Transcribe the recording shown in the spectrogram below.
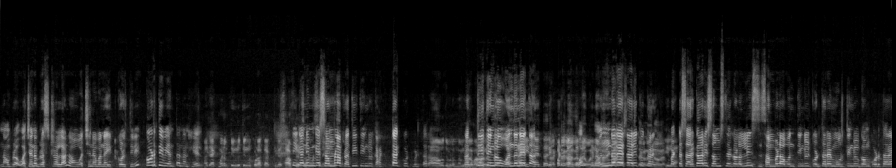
ನಾವು ಬ್ರ ವಚನ ಭ್ರಷ್ಟರಲ್ಲ ನಾವು ವಚನವನ್ನು ಇಟ್ಕೊಳ್ತೀವಿ ಕೊಡ್ತೀವಿ ಅಂತ ನಾನು ಹೇಳಿ ಈಗ ನಿಮಗೆ ಸಂಬಳ ಪ್ರತಿ ತಿಂಗಳು ಕರೆಕ್ಟಾಗಿ ಕೊಟ್ಬಿಡ್ತಾರೆ. ಪ್ರತಿ ತಿಂಗಳು ಒಂದನೇ ಒಂದನೇ ತಾರೀಕು ಬಟ್ ಸರ್ಕಾರಿ ಸಂಸ್ಥೆಗಳಲ್ಲಿ ಸಂಬಳ ಒಂದು ತಿಂಗಳು ಕೊಡ್ತಾರೆ ಮೂರು ತಿಂಗಳಿಗೊಮ್ಮೆ ಕೊಡ್ತಾರೆ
